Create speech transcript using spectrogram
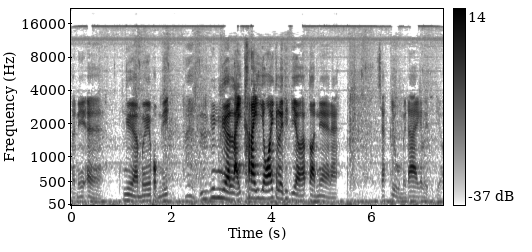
ตอนนี้เออเหงื่อมือผมนี่เหงื่อไหลใครย้อยกันเลยทีเดียวครับตอนเนี้ยนะชักอยู่ไม่ได้กันเลยทีเดียว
